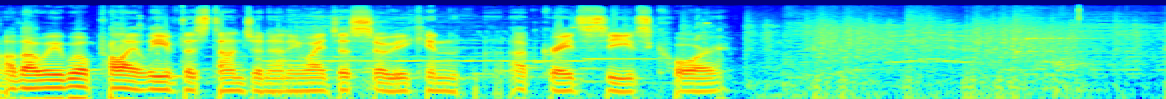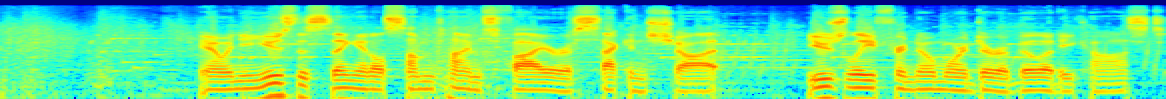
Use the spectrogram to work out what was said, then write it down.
Although we will probably leave this dungeon anyway, just so we can upgrade Steve's core. Yeah, when you use this thing, it'll sometimes fire a second shot, usually for no more durability cost.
